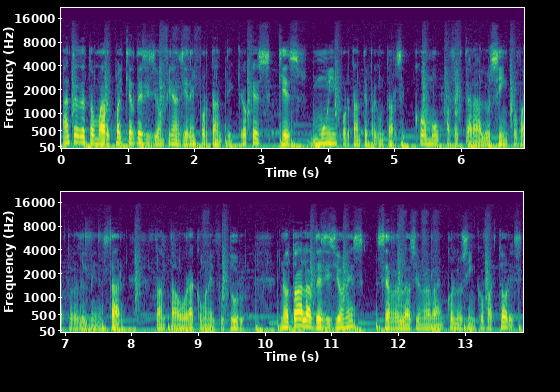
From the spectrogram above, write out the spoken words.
Antes de tomar cualquier decisión financiera importante, creo que es, que es muy importante preguntarse cómo afectará a los cinco factores del bienestar, tanto ahora como en el futuro. No todas las decisiones se relacionarán con los cinco factores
